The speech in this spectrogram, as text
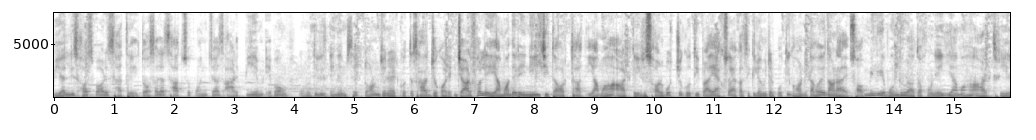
বিয়াল্লিশ হর্স পাওয়ারের সাথে দশ হাজার সাতশো পঞ্চাশ আরপিএম এবং উনত্রিশ এনএমসের টর্ন জেনারেট করতে সাহায্য করে, যার ফলে আমাদের এই নীল চিতা অর্থাৎ ইয়ামাহা আরতির সর্বোচ্চ গতি প্রায় একশো একাশি কিলোমিটার প্রতি ঘণ্টা হয়ে দাঁড়ায়। সব মিলিয়ে বন্ধুরা, তখন এই ইয়ামাহা আর থ্রির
